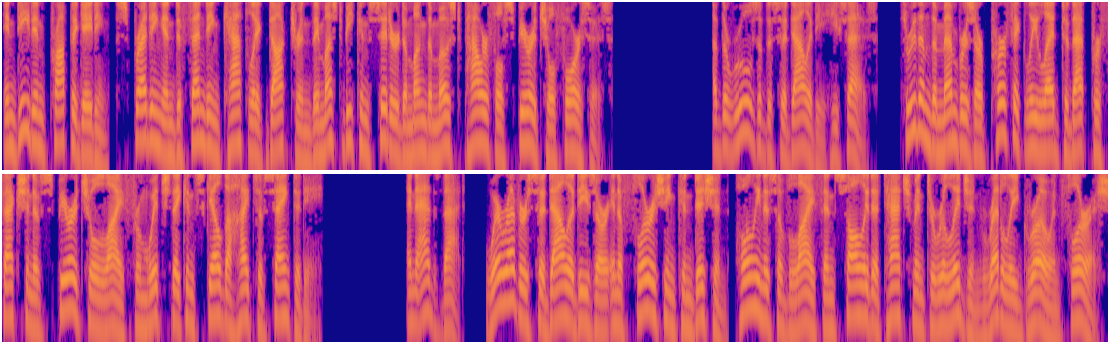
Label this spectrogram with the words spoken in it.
Indeed in propagating, spreading and defending Catholic doctrine they must be considered among the most powerful spiritual forces." Of the rules of the sodality he says, "...through them the members are perfectly led to that perfection of spiritual life from which they can scale the heights of sanctity." And adds that, Wherever sodalities are in a flourishing condition, holiness of life and solid attachment to religion readily grow and flourish.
